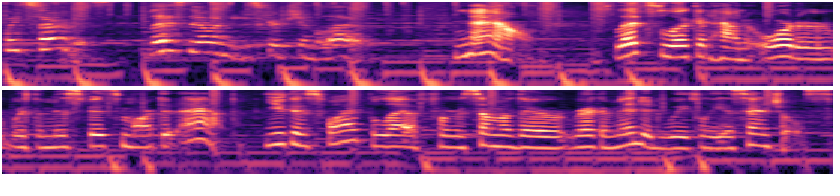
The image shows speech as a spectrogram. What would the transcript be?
Which service? Let us know in the description below. Now, let's look at how to order with the Misfits Market app. You can swipe left for some of their recommended weekly essentials.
